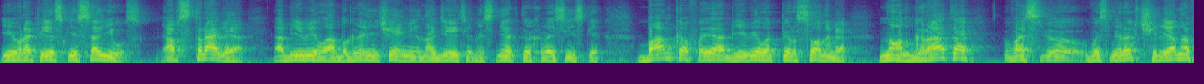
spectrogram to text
Европейский Союз. Австралия объявила об ограничении на деятельность некоторых российских банков и объявила персонами нон-грата восьмерых членов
